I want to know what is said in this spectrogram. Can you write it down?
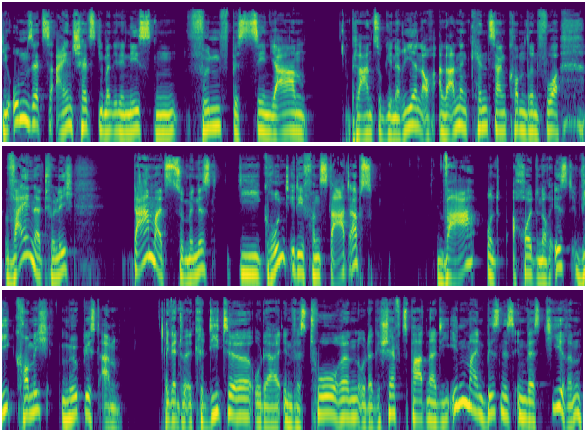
die Umsätze einschätzt, die man in den nächsten fünf bis zehn Jahren plant zu generieren. Auch alle anderen Kennzahlen kommen drin vor, weil natürlich damals zumindest die Grundidee von Startups war und auch heute noch ist, wie komme ich möglichst an eventuell Kredite oder Investoren oder Geschäftspartner, die in mein Business investieren.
